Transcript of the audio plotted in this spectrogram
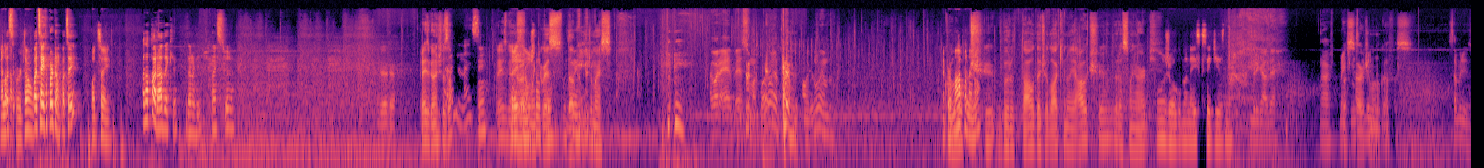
Ela Pode tá portão? Pode sair, tá portão, pode sair? Pode sair. Ela tá parada aqui, dando hit. Nice, GG. GG. Três ganchos, ó. Caralho, nice. Sim. Três ganchos muito no vezes. W que demais. Agora é, é somatório ou é? Eu não lembro. É por mapa, né, não? Brutal, Deadlock no out, duração em orb. Um jogo, mano, é isso que você diz, né? Obrigado, é. Ah, Boa sorte, mano. Cafas. Estabiliza.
